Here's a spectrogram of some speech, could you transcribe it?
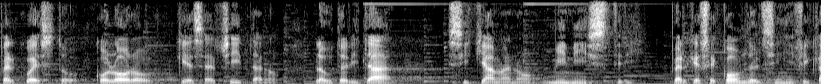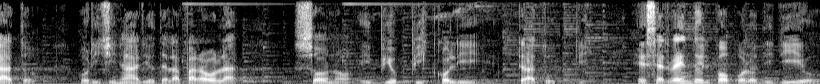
Per questo coloro che esercitano l'autorità si chiamano ministri, perché secondo il significato originario della parola sono i più piccoli tra tutti e servendo il popolo di Dio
